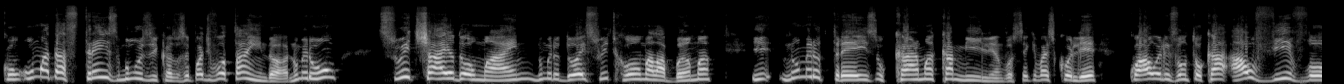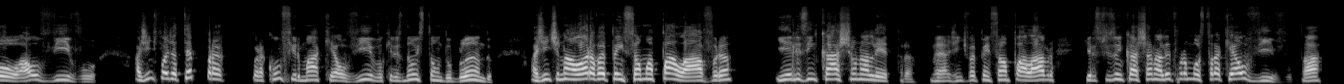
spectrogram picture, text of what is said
com uma das três músicas. Você pode votar ainda. Ó. Número um, Sweet Child O' Mine. Número dois, Sweet Home Alabama. E número três, o Karma Chameleon. Você que vai escolher qual eles vão tocar ao vivo, ao vivo. A gente pode até, para confirmar que é ao vivo, que eles não estão dublando, a gente na hora vai pensar uma palavra e eles encaixam na letra. Né? A gente vai pensar uma palavra que eles precisam encaixar na letra para mostrar que é ao vivo, tá?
